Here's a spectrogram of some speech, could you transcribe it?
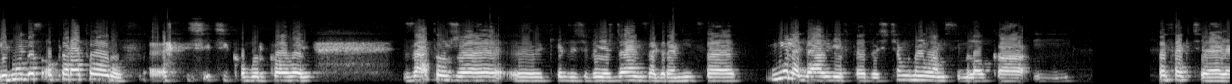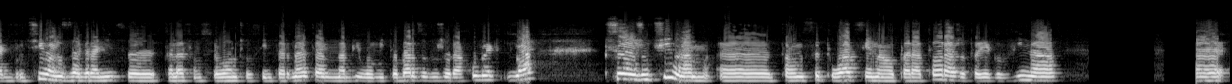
jednego z operatorów sieci komórkowej, za to, że y, kiedyś wyjeżdżając za granicę, nielegalnie wtedy ściągnęłam Simloka i w efekcie, jak wróciłam z zagranicy, telefon się łączył z internetem, nabiło mi to bardzo duży rachunek i ja przerzuciłam y, tą sytuację na operatora, że to jego wina. E,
